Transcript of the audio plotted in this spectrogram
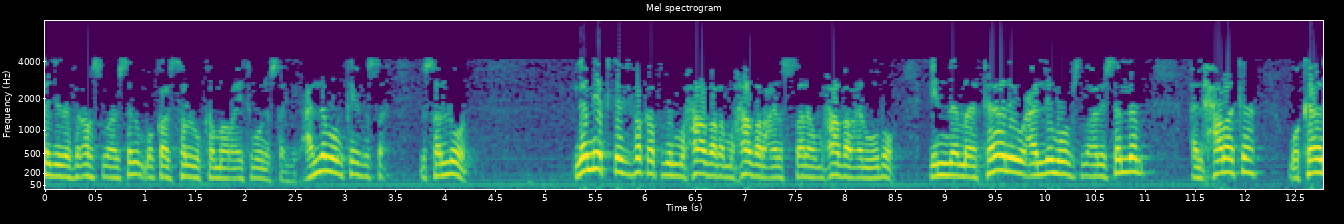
سجد في الأرض صلى الله عليه وسلم وقال صلوا كما رأيتمون يصلي. علمهم كيف يصلون. لم يكتفي فقط بالمحاضرة محاضرة عن الصلاة ومحاضرة عن الوضوء. إنما كان يعلمهم صلى الله عليه وسلم الحركة وكان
